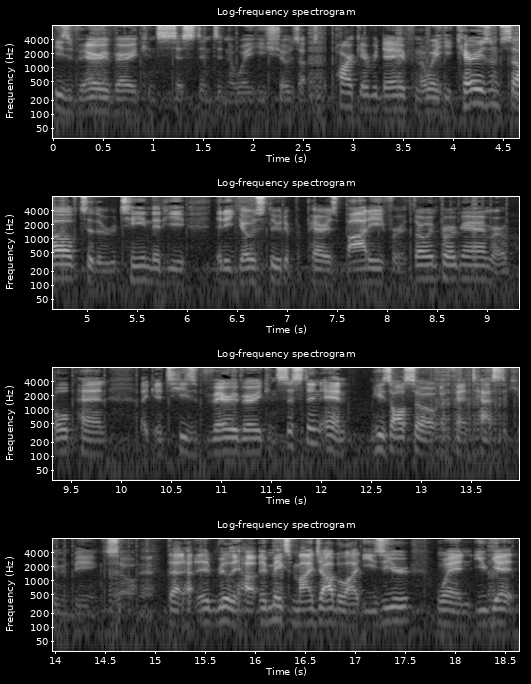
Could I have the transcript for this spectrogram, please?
he's very very consistent in the way he shows up to the park every day, from the way he carries himself to the routine that he that he goes through to prepare his body for a throwing program or a bullpen. Like it's he's very very consistent and he's also a fantastic human being. So that it really it makes my job a lot easier when you get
